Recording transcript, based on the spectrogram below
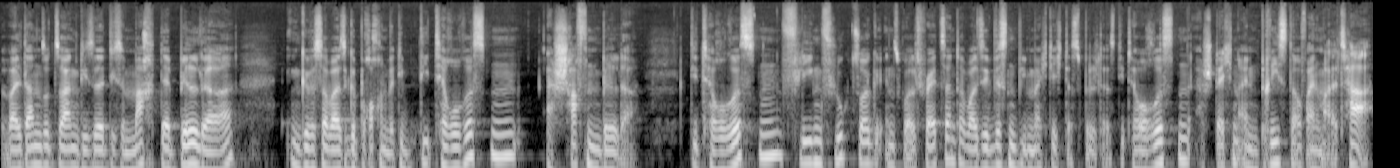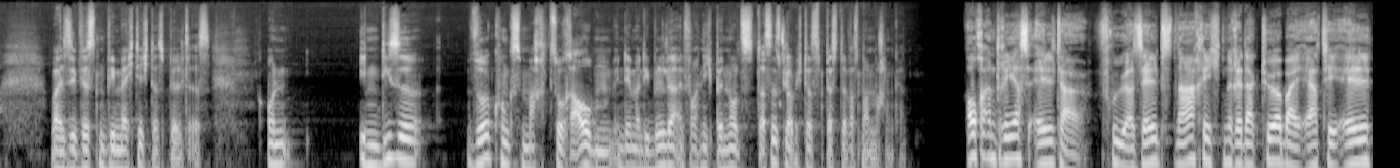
weil dann sozusagen diese, diese Macht der Bilder in gewisser Weise gebrochen wird. Die, die Terroristen erschaffen Bilder. Die Terroristen fliegen Flugzeuge ins World Trade Center, weil sie wissen, wie mächtig das Bild ist. Die Terroristen erstechen einen Priester auf einem Altar, weil sie wissen, wie mächtig das Bild ist. Und in diese Wirkungsmacht zu rauben, indem man die Bilder einfach nicht benutzt, das ist, glaube ich, das Beste, was man machen kann. Auch Andreas Elter, früher selbst Nachrichtenredakteur bei RTL,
